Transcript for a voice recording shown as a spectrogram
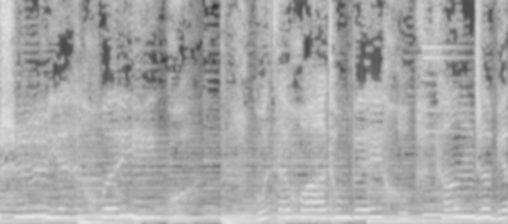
有时也回应我。我在话筒背后藏着表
